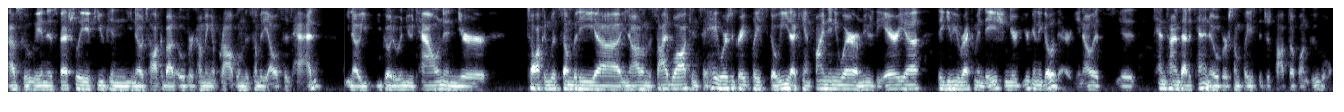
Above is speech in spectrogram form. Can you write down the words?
absolutely. And especially if you can, you know, talk about overcoming a problem that somebody else has had. You know, you, you go to a new town and you're talking with somebody, uh, you know, out on the sidewalk and say, hey, where's a great place to go eat? I can't find anywhere. I'm new to the area. They give you a recommendation. You're, you're going to go there. You know, it's it, 10 times out of 10 over some place that just popped up on Google.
